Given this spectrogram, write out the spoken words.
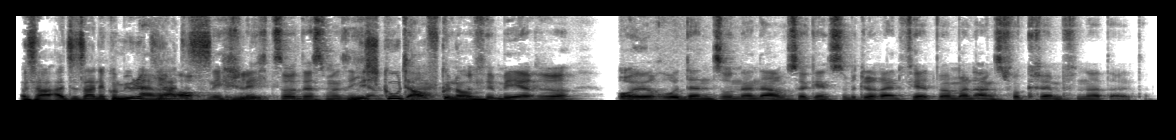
Also, also seine Community Aber hat auch es nicht schlecht, so dass man sich nicht gut Tag aufgenommen. für mehrere Euro dann so ein Nahrungsergänzungsmittel reinfährt, weil man Angst vor Krämpfen hat, Alter.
